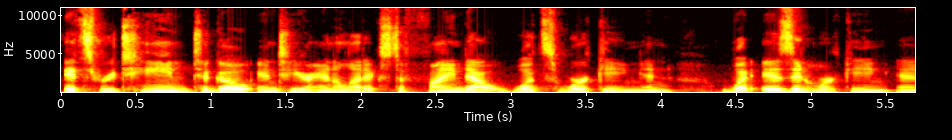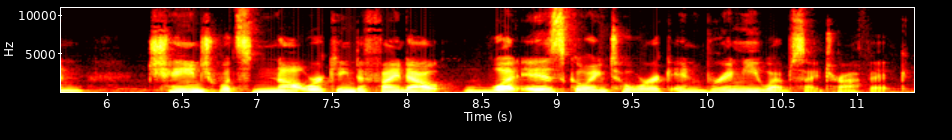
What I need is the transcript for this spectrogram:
It's routine to go into your analytics to find out what's working and what isn't working and change what's not working to find out what is going to work and bring you website traffic.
